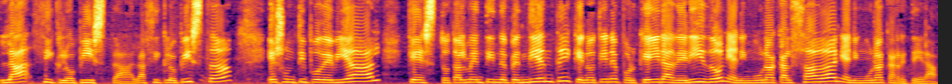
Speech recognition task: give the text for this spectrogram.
la ciclopista. La ciclopista es un tipo de vial que es totalmente independiente y que no tiene por qué ir adherido ni a ninguna calzada ni a ninguna carretera.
